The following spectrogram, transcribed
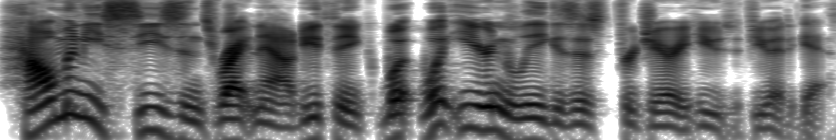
How many seasons right now do you think? What what year in the league is this for Jerry Hughes? If you had to guess,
